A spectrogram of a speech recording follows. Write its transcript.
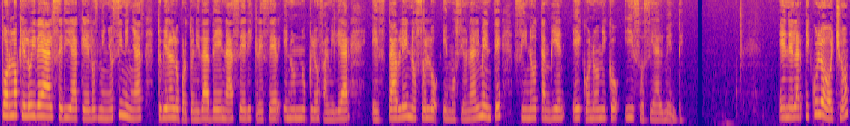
por lo que lo ideal sería que los niños y niñas tuvieran la oportunidad de nacer y crecer en un núcleo familiar estable no solo emocionalmente, sino también económico y socialmente. En el artículo 8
